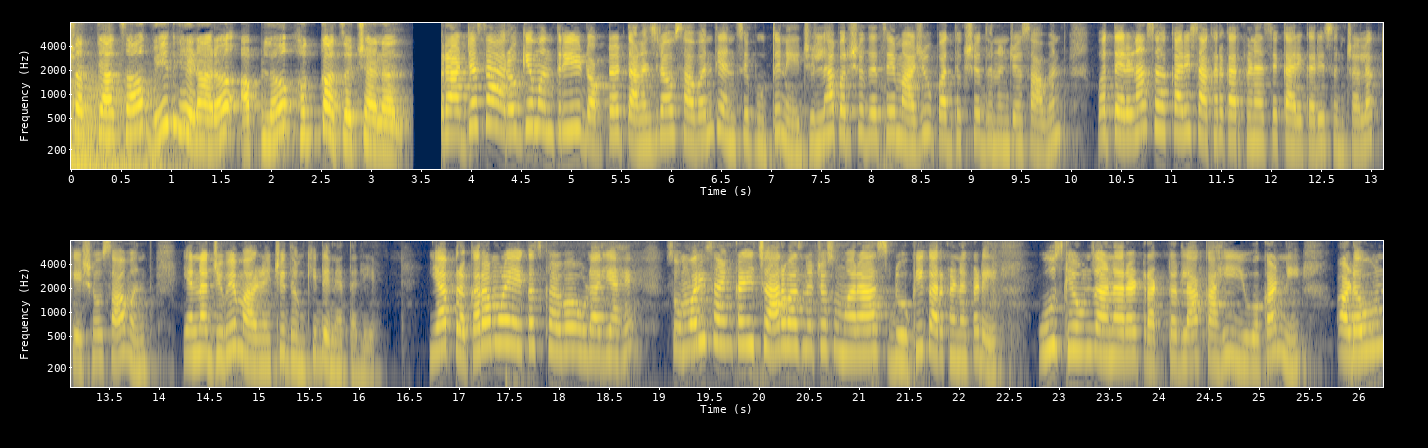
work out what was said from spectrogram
सत्याचा वेध घेणारं आपलं हक्काचं चॅनल राज्याचे आरोग्यमंत्री डॉक्टर तानाजीराव सावंत यांचे पुतणे जिल्हा परिषदेचे माजी उपाध्यक्ष धनंजय सावंत व तेरणा सहकारी साखर कारखान्याचे कार्यकारी संचालक केशव सावंत यांना जिवे मारण्याची धमकी देण्यात आली आहे. या प्रकारामुळे एकच खळबळ उडाली आहे. सोमवारी सायंकाळी चार वाजण्याच्या सुमारास ढोकी कारखान्याकडे ऊस घेऊन जाणाऱ्या ट्रॅक्टरला काही युवकांनी अडवून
